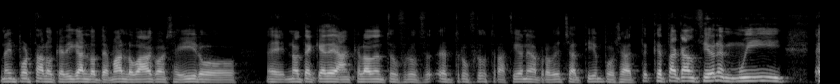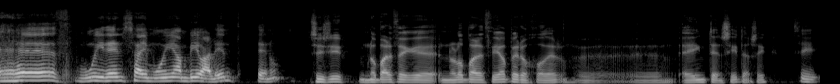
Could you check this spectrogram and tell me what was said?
no importa lo que digan los demás, lo vas a conseguir o eh, no te quedes anclado en, tus frustraciones, aprovecha el tiempo. O sea, que esta canción es muy, es muy densa y muy ambivalente, ¿no? Sí, sí, no parece que no lo parecía, pero joder, eh, es intensita, sí. Sí.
